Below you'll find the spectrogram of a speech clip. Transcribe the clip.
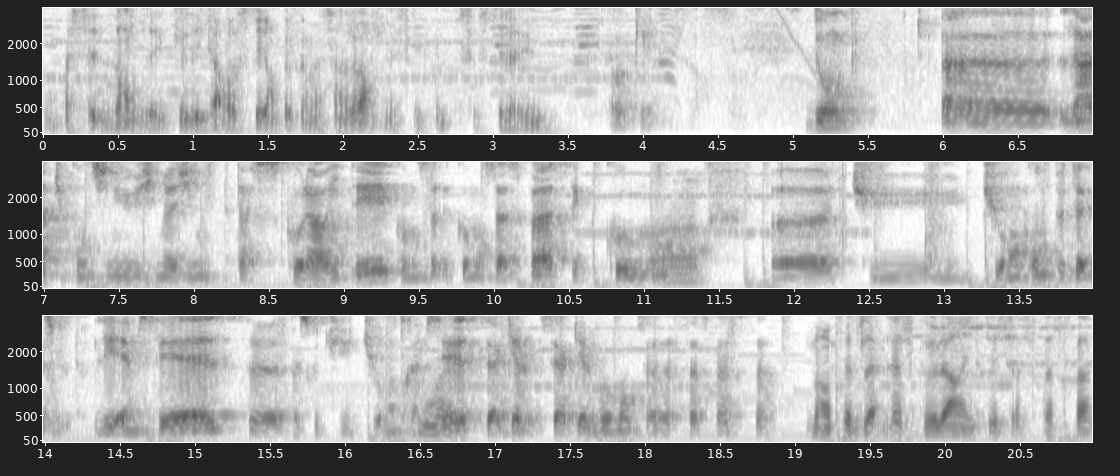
On passait dedans, on faisait que des carrosseries, un peu comme à Saint-Georges, mais c'était cool parce que c'était la Une. Ok. Donc, euh, là, tu continues, j'imagine, ta scolarité. Comment ça, comment ça se passe et comment euh, tu, tu, rencontres peut-être les MCS euh, Parce que tu, tu rentres MCS, c'est à, quel, à quel moment que ça, ça se passe ça? En fait, la, scolarité, ça se passe pas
